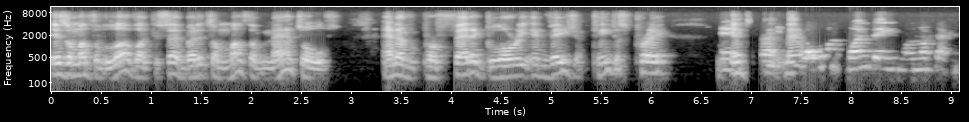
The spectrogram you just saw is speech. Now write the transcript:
is a month of love, like you said, but it's a month of mantles and of prophetic glory invasion. Can you just pray And into that, one, thing, one more second.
